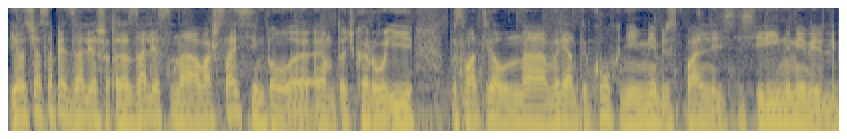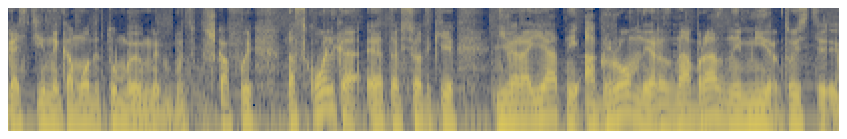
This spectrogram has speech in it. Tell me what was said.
Я вот сейчас опять залез, э, залез на ваш сайт simplemem.ru и посмотрел на варианты кухни, мебель спальни, серийная мебель для гостиной, комоды, тумбы, шкафы. Насколько это все-таки невероятный, огромный, разнообразный мир. То есть э,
